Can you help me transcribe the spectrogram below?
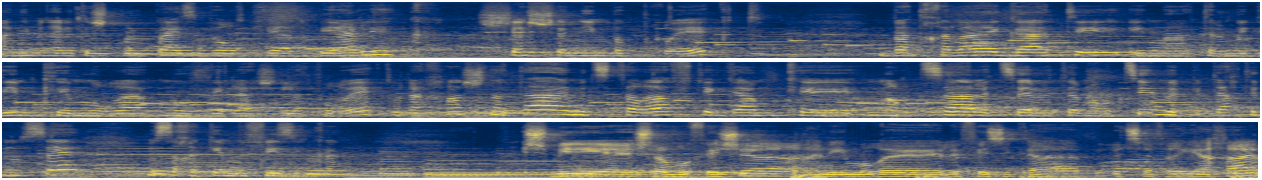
אני מנהלת אשכול פייסבורד קריית ביאליק, שש שנים בפרויקט. בהתחלה הגעתי עם התלמידים כמורה מובילה של הפרויקט, ולאחר שנתיים הצטרפתי גם כמרצה לצוות המרצים ופיתחתי נושא משחקים בפיזיקה. שמי שלמה פישר, אני מורה לפיזיקה בבית ספר יחד.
